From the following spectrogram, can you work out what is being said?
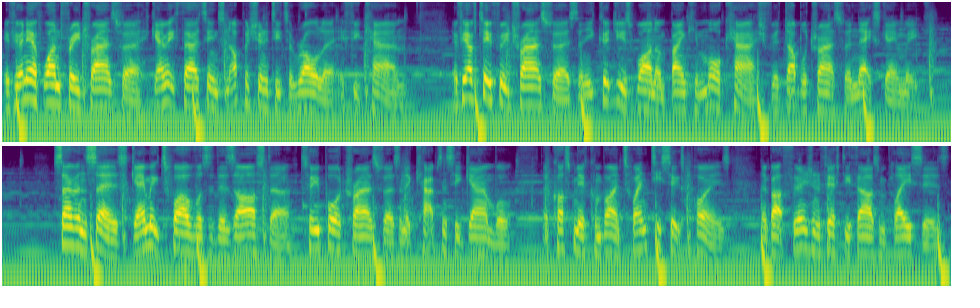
If you only have one free transfer, Game Week 13 is an opportunity to roll it if you can. If you have two free transfers, then you could use one on banking more cash for your double transfer next game week. 7 says, Game Week 12 was a disaster, two poor transfers and a captaincy gamble that cost me a combined 26 points and about 350,000 places.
